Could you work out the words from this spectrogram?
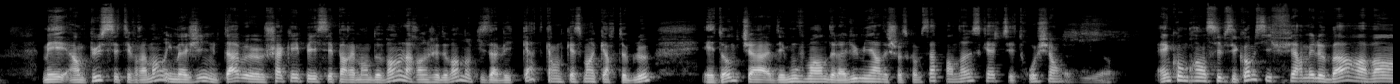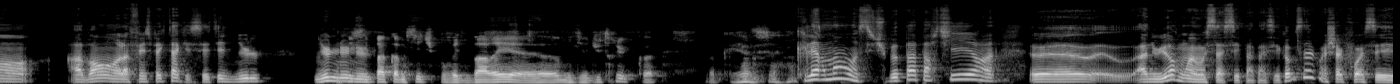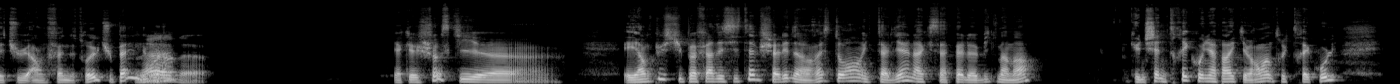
Mais en plus, c'était vraiment, imagine une table, chacun payait séparément devant, la rangée devant, donc ils avaient quatre encaissements à carte bleue, et donc tu as des mouvements, de la lumière, des choses comme ça pendant un sketch, c'est trop chiant. Incompréhensible, c'est comme s'ils fermaient le bar avant, avant la fin du spectacle, et c'était nul. Nul, nul, plus, C'est nul. pas comme si tu pouvais te barrer euh, au milieu du truc, quoi. Donc, Clairement, si tu peux pas partir euh, à New York, moi, ça s'est pas passé comme ça, quoi. Chaque fois, c'est tu en fin de truc, tu payes. ouais, voilà. bah, Il y a quelque chose qui. euh, Et en plus, tu peux faire des systèmes. Je suis allé dans un restaurant italien là qui s'appelle Big Mama, qui est une chaîne très connue à Paris, qui est vraiment un truc très cool.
